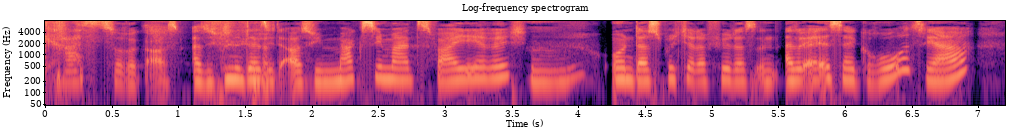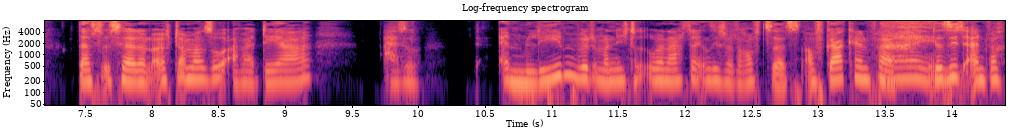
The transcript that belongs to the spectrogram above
krass zurück aus. Also ich finde, der sieht aus wie maximal zweijährig. Und das spricht ja dafür, dass, in, also er ist sehr groß, ja. Das ist ja dann öfter mal so, aber der, also im Leben würde man nicht drüber nachdenken, sich da drauf zu setzen. Auf gar keinen Fall. Nein. Der sieht einfach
